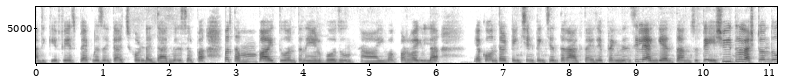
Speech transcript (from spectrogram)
ಅದಕ್ಕೆ ಫೇಸ್ ಪ್ಯಾಕ್ನ ಸಹಿತ ಹಚ್ಕೊಂಡಿದ್ದಾದ್ಮೇಲೆ ಸ್ವಲ್ಪ ತಂಪಾಯಿತು ಅಂತಲೇ ಹೇಳ್ಬೋದು. ಇವಾಗ ಪರವಾಗಿಲ್ಲ. ಯಾಕೋ ಒಂಥರ ಟೆನ್ಷನ್ ಟೆನ್ಷನ್ ಥರ ಆಗ್ತಾ ಇದೆ. ಪ್ರೆಗ್ನೆನ್ಸಿಲೇ ಹಂಗೆ ಅಂತ ಅನಿಸುತ್ತೆ. ಯಶು ಇದ್ರಲ್ಲಿ ಅಷ್ಟೊಂದು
